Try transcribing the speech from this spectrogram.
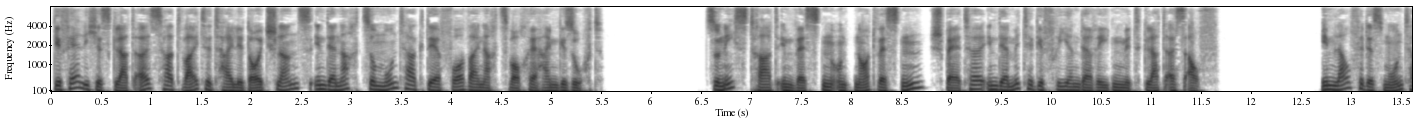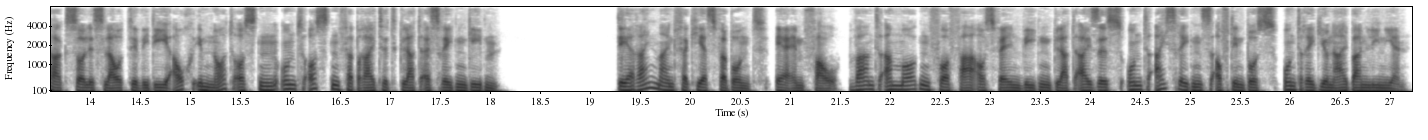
Gefährliches Glatteis hat weite Teile Deutschlands in der Nacht zum Montag der Vorweihnachtswoche heimgesucht. Zunächst trat im Westen und Nordwesten, später in der Mitte gefrierender Regen mit Glatteis auf. Im Laufe des Montags soll es laut DWD auch im Nordosten und Osten verbreitet Glatteisregen geben. Der Rhein-Main-Verkehrsverbund RMV warnt am Morgen vor Fahrausfällen wegen Glatteises und Eisregens auf den Bus- und Regionalbahnlinien.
